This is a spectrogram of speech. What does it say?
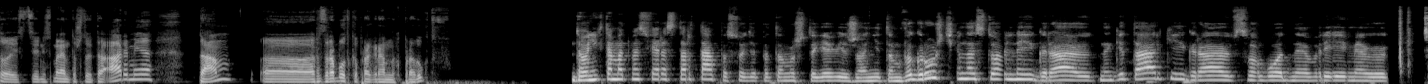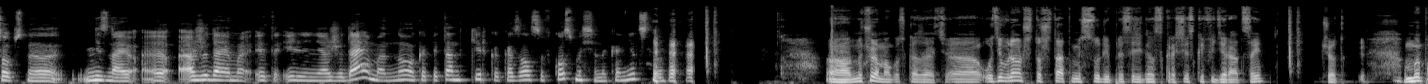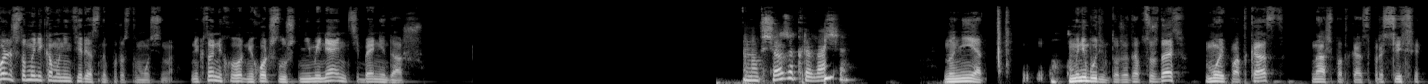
то есть, несмотря на то, что это армия, там э, разработка программных продуктов. Да у них там атмосфера стартапа, судя по тому, что я вижу. Они там в игрушечки настольные играют, на гитарке играют в свободное время. Собственно, не знаю, э, ожидаемо это или неожидаемо, но капитан Кирк оказался в космосе наконец-то. А, ну, что я могу сказать? Э, Удивлен, что штат Миссури присоединился к Российской Федерации. Чё-то... Мы поняли, что мы никому не интересны просто, Мусина. Никто не, не хочет слушать ни меня, ни тебя, ни Дашу. Ну все, закрывайся. Ну нет. Мы не будем тоже это обсуждать. Мой подкаст, наш подкаст, простите.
